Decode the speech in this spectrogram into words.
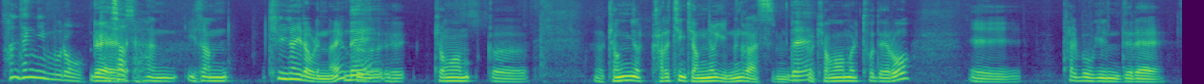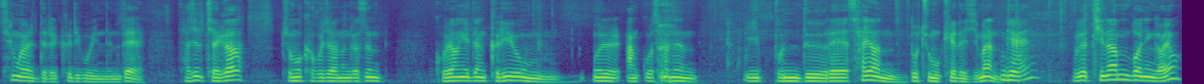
선생님으로 네, 계셔서 한 2, 3, 7년이라고 그랬나요? 네. 그 경험 그 경력 가르친 경력이 있는 것 같습니다. 네. 그 경험을 토대로 이 탈북인들의 생활들을 그리고 있는데 사실 제가 주목하고자 하는 것은 고향에 대한 그리움을 안고 사는 이 분들의 사연도 주목해야 되지만 네. 우리가 지난번인가요?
